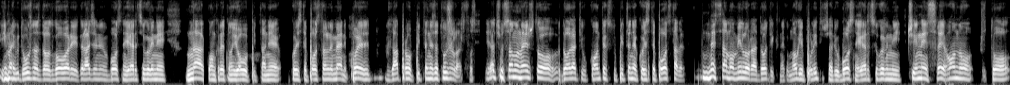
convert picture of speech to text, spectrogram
imaju dužnost da odgovori građanima Bosne i Hercegovine na konkretno i ovo pitanje koji ste postavili meni. To je zapravo pitanje za tužilaštvo. Ja ću samo nešto dodati u kontekstu pitanja koje ste postavili. Ne samo Milorad Dodik, nego mnogi političari u Bosni i Hercegovini čine sve ono što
